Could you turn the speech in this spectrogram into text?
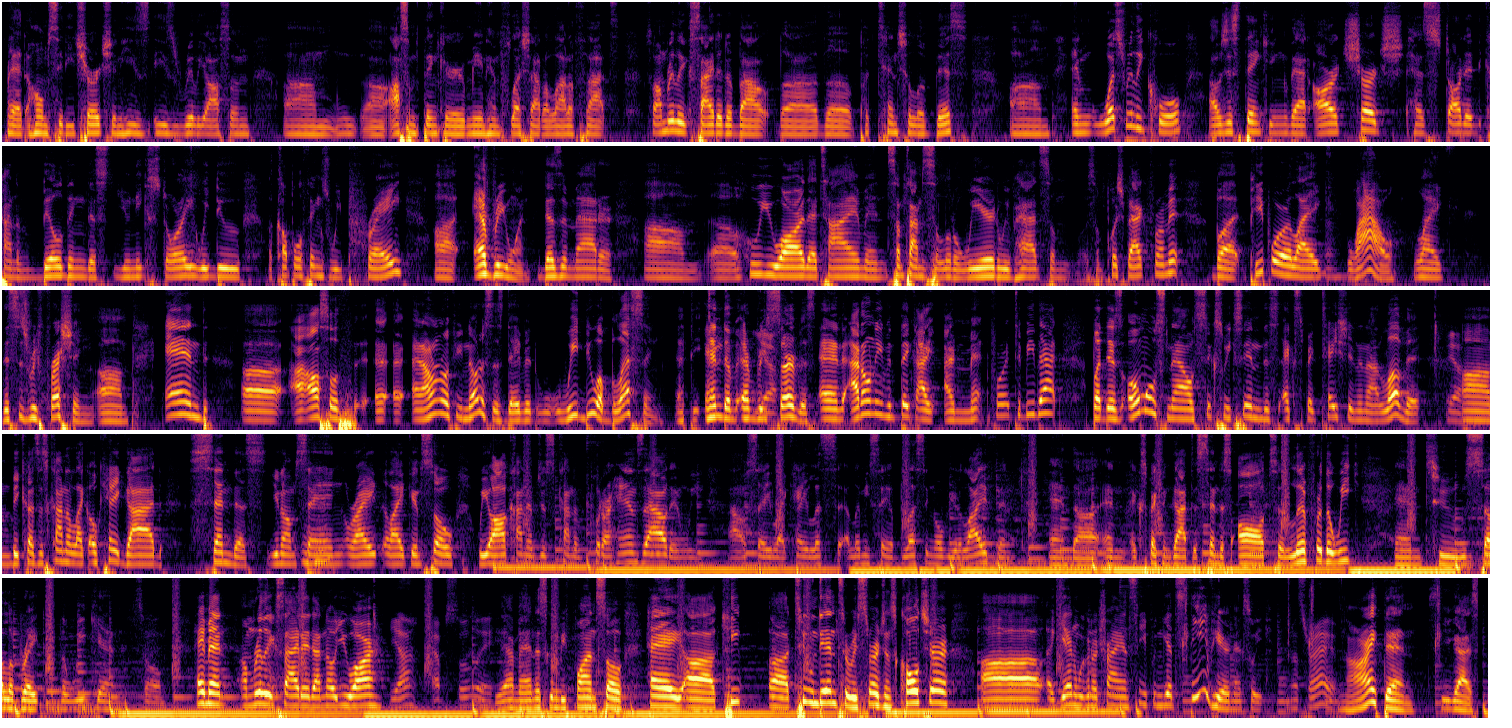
at Home City Church, and he's he's really awesome, um, uh, awesome thinker. Me and him flesh out a lot of thoughts, so I'm really excited about uh, the potential of this. Um, and what's really cool, I was just thinking that our church has started kind of building this unique story. We do a couple of things. We pray. Uh, everyone, doesn't matter um, uh, who you are at that time, and sometimes it's a little weird. We've had some some pushback from it, but people are like, "Wow, like this is refreshing." Um, and uh, I also, th- and I don't know if you noticed this, David. We do a blessing at the end of every Yeah. service, and I don't even think I, I meant for it to be that. But there's almost now six weeks in this expectation, and I love it Yeah. um, because it's kind of like, okay, God, send us. You know what I'm saying, right? Like, and so we all kind of just kind of put our hands out, and we, I'll say like, hey, let's let me say a blessing over your life, and and uh, and expecting God to send us all to live for the week and to celebrate the weekend. So, hey, man, I'm really excited. I know you are. Yeah, absolutely. Yeah, man, it's gonna be fun. So, hey, uh, keep uh, tuned in to Resurgence Culture. Uh, again, we're gonna try and see if we can get Steve here next week. That's right. All right, then. See you guys.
